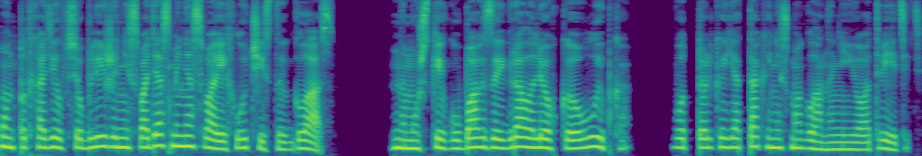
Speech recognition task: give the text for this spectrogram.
Он подходил все ближе, не сводя с меня своих лучистых глаз. На мужских губах заиграла легкая улыбка. Вот только я так и не смогла на нее ответить.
